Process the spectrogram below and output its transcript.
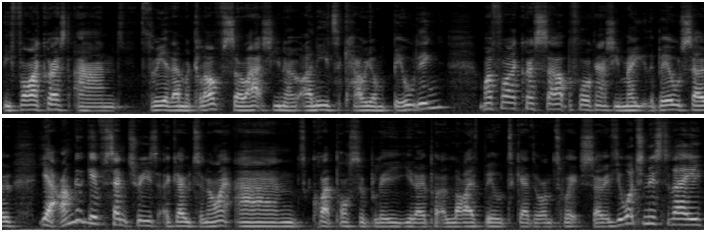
the Firecrest and three of them are gloves. So actually, you know, I need to carry on building my Firecrest setup before I can actually make the build. So yeah, I'm going to give Sentries a go tonight and quite possibly, you know, put a live build together on Twitch. So if you're watching this today,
